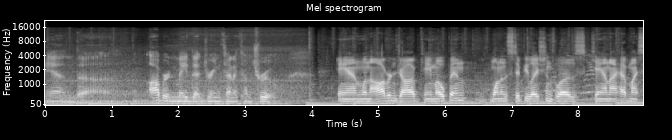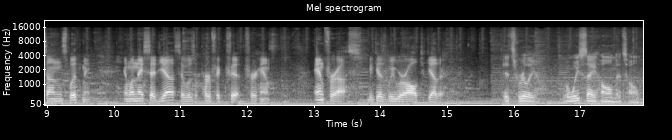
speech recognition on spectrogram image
And uh, Auburn made that dream kind of come true. And when the Auburn job came open, one of the stipulations was, can I have my sons with me? And when they said yes, it was a perfect fit for him and for us because we were all together. It's really, when we say home, it's home.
